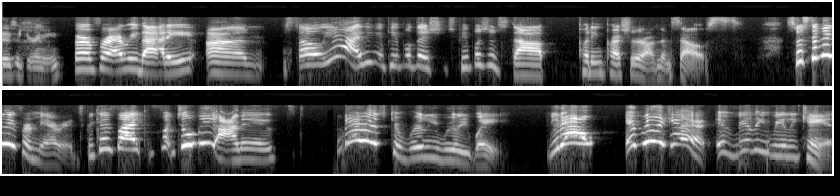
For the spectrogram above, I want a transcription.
is a journey. for for everybody. Um. So yeah, I think people that sh- people should stop putting pressure on themselves, specifically for marriage, because like for, to be honest, marriage can really really wait. You know, it really can. It really really can.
